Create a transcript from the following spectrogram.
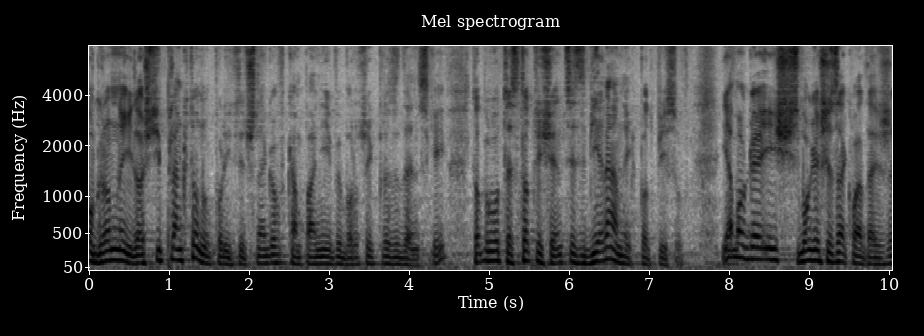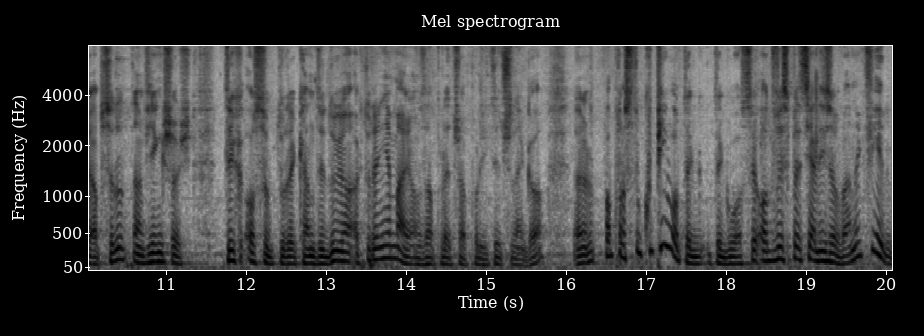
ogromnej ilości planktonu politycznego w kampanii wyborczej prezydenckiej. To było te 100 tysięcy zbieranych podpisów. Ja mogę iść, mogę się zakładać, że absolutna większość tych osób, które kandydują, a które nie mają zaplecza politycznego, e, po prostu kupiło te, te głosy od wyspecjalizowanych firm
